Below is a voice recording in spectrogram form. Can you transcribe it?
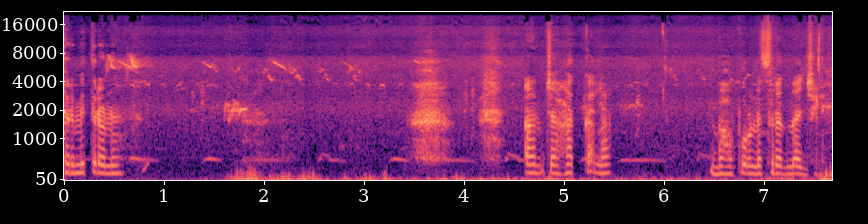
तर मित्रांनो आमच्या हक्काला भावपूर्ण श्रद्धांजली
